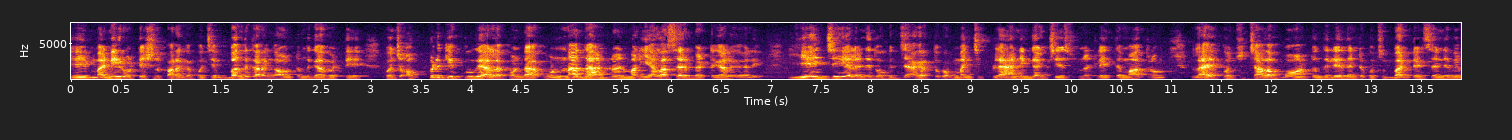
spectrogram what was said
ఈ మనీ రొటేషన్ పరంగా కొంచెం ఇబ్బందికరంగా ఉంటుంది కాబట్టి కొంచెం అప్పులకి ఎక్కువగా వెళ్ళకుండా ఉన్న దాంట్లోనే మనం ఎలా సరిపెట్టగలగాలి? ఏం చేయాలనేది ఒక జాగ్రత్తగా ఒక మంచి ప్లానింగ్ అని చేసుకున్నట్లయితే మాత్రం లైఫ్ కొంచెం చాలా బాగుంటుంది లేదంటే కొంచెం బర్డెన్స్ అనేవి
